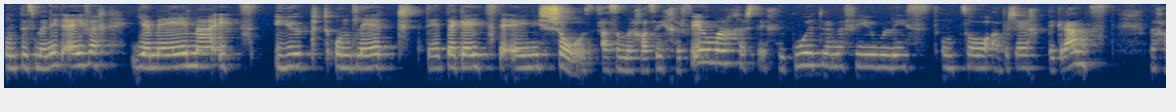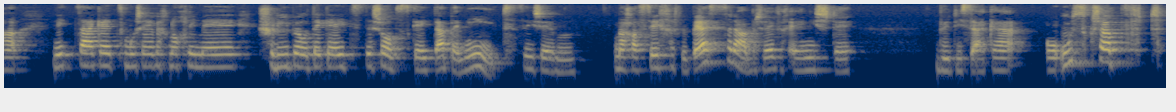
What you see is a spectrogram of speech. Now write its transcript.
und dass man nicht einfach, je mehr man jetzt übt und lernt, dann, geht es dann schon. Also man kann sicher viel machen, es ist sicher gut, wenn man viel liest und so, aber es ist echt begrenzt. Man kann nicht sagen, jetzt musst du einfach noch ein bisschen mehr schreiben und dann geht es dann schon. Das geht eben nicht. Es ist, ähm, man kann es sicher verbessern, aber es ist einfach dann, würde ich sagen, auch ausgeschöpft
